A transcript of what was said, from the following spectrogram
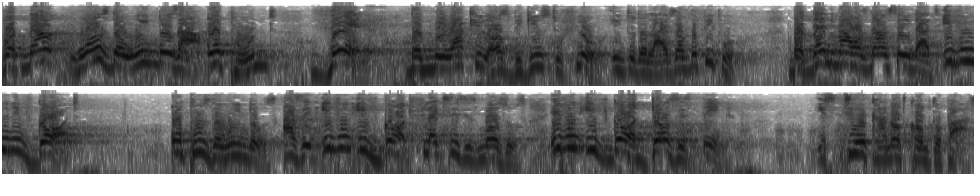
But now, once the windows are opened, then the miraculous begins to flow into the lives of the people. But then the man was now saying that even if God opens the windows. As in, even if God flexes his muscles, even if God does his thing, it still cannot come to pass.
